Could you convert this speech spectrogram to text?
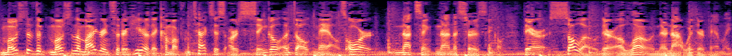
most of the most of the migrants that are here that come up from Texas are single adult males, or not sing, not necessarily single. They're solo. They're alone. They're not with their family.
